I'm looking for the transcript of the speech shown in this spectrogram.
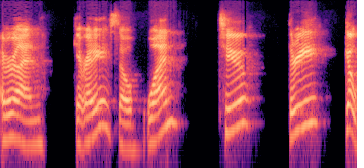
Everyone, get ready. So one, two, three, go.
